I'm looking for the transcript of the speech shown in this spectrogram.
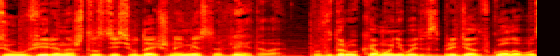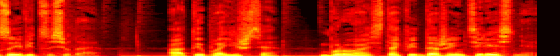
«Ты уверена, что здесь удачное место для этого? Вдруг кому-нибудь взбредет в голову заявиться сюда?» «А ты боишься?» «Брось, так ведь даже интереснее.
